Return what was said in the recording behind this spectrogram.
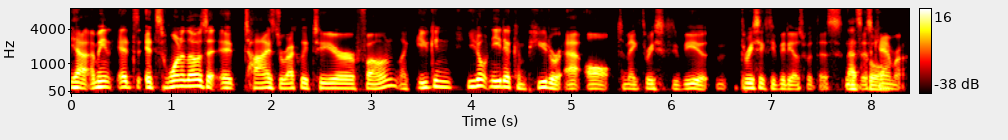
Yeah, I mean it's it's one of those that it ties directly to your phone. Like you can you don't need a computer at all to make 360 view 360 videos with this That's with this cool. camera.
